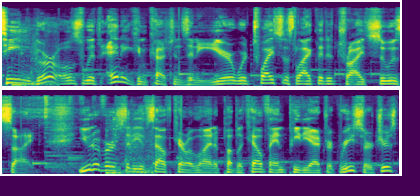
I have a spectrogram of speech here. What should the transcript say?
Teen girls with any concussions in a year were twice as likely to try suicide. University of South Carolina public health and pediatric researchers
